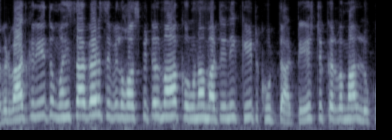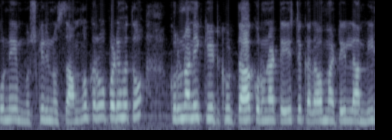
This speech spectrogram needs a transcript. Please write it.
આગળ વાત કરીએ તો મહીસાગર સિવિલ હોસ્પિટલમાં કોરોના માટેની કીટ ખૂટતા ટેસ્ટ કરવામાં લોકોને મુશ્કેલીનો સામનો કરવો પડ્યો હતો. કોરોનાની કીટ ખૂટતા કોરોના ટેસ્ટ કરાવવા માટે લાંબી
